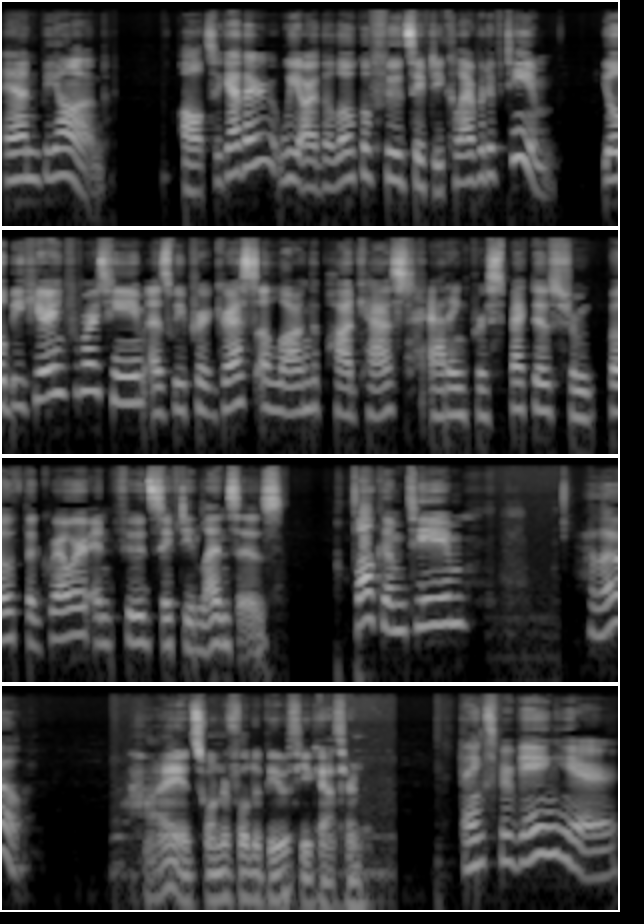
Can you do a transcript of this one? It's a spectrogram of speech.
and beyond. Altogether, we are the local food safety collaborative team. You'll be hearing from our team as we progress along the podcast, adding perspectives from both the grower and food safety lenses. Welcome, team. Hello. Hi, it's wonderful to be with you, Catherine. Thanks for being here.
